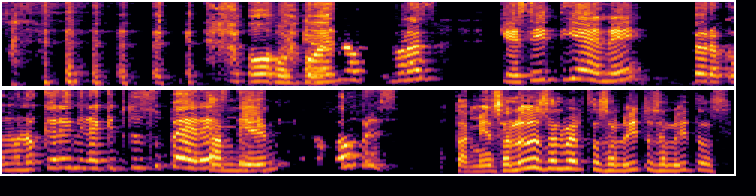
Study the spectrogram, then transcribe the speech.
o, porque, o personas que sí tiene, pero como no quiere mirar que tú te superes, también, te, compres. También, saludos Alberto, saluditos, saluditos.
